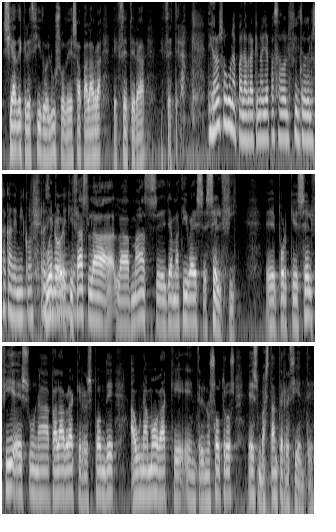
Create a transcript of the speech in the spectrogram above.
si ha decrecido el uso de esa palabra, etcétera, etcétera. Díganos alguna palabra que no haya pasado el filtro de los académicos. Bueno, quizás la, más eh, llamativa es selfie. Eh, porque selfie es una palabra que responde a una moda que entre nosotros es bastante reciente.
